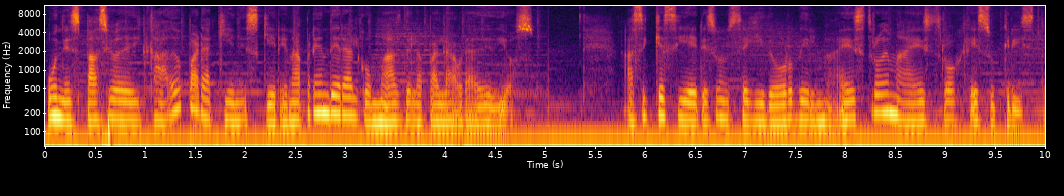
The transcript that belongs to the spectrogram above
un espacio dedicado para quienes quieren aprender algo más de la palabra de Dios. Así que si eres un seguidor del Maestro de Maestro Jesucristo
